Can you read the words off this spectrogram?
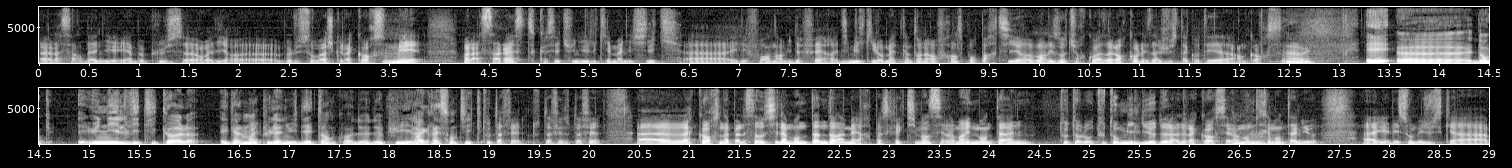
euh, la Sardaigne est, un peu plus, euh, on va dire, euh, un peu plus sauvage que la Corse. Mhm. Mais voilà, ça reste que c'est une île qui est magnifique. et des fois, on a envie de faire 10 000 km quand on est en France pour partir voir les eaux turquoises, alors qu'on les a juste à côté en Corse. Ah oui. Et donc, une île viticole également depuis la nuit des temps, quoi, de- depuis la Ouais. Grèce antique. Tout à fait, tout à fait, tout à fait. La Corse, on appelle ça aussi la montagne dans la mer, parce qu'effectivement, c'est vraiment une montagne tout au, tout au milieu de la, de la Corse, c'est vraiment Mhm. très montagneux. Euh, il y a des sommets jusqu'à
